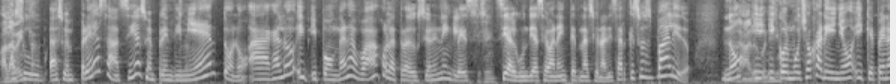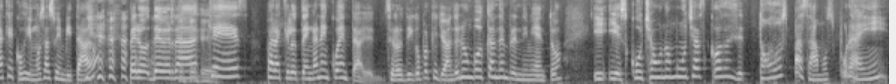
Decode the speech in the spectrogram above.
a la a venta. su, a su empresa, sí, a su emprendimiento, ¿no? Háganlo y, y pongan abajo la traducción en inglés Sí, sí. si algún día se van a internacionalizar, que eso es válido, ¿no? Claro, y, y con mucho cariño y qué pena que cogimos a su invitado, pero de verdad que es para que lo tengan en cuenta. Se los digo porque yo ando en un bootcamp de emprendimiento y, y escucha uno muchas cosas y dice, todos pasamos por ahí.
